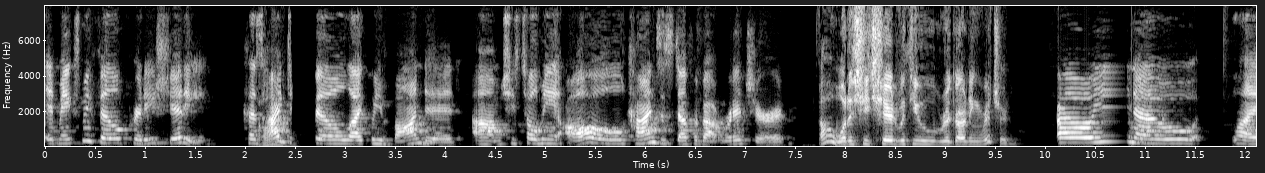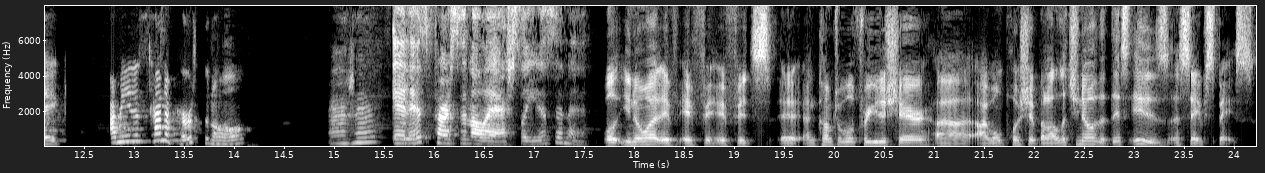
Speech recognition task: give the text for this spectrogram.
it makes me feel pretty shitty because I Oh. do feel like we've bonded. Um, she's told me all kinds of stuff about Richard. Oh, what has she shared with you regarding Richard? Oh, you know, like, I mean, it's kind of personal. hmm It is personal, Ashley, isn't it? Well, you know what? If if if it's uh, uncomfortable for you to share, uh, I won't push it, but I'll let you know that this is a safe space,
